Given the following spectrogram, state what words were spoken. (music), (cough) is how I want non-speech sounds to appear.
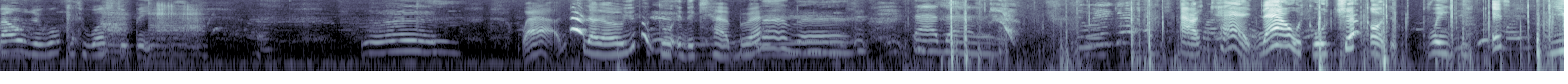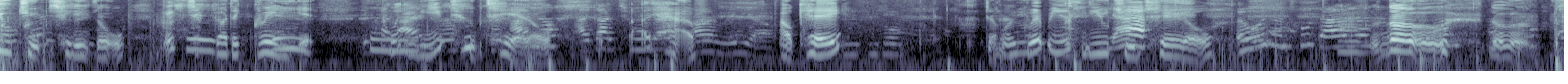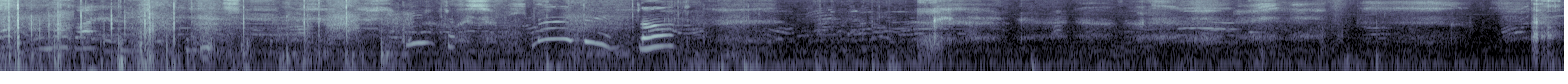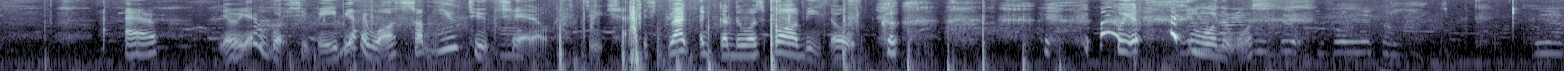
Bowser what's was the baby? Wow, no, no, no, you don't go in the camera. Okay, now we go check on the baby. It's YouTube channel. Let's check out the green green YouTube channel. I have. Okay. The Grippy's YouTube channel. No, no, no. No. Uh, there you watch it, baby. I watched some YouTube channel. It's great and gonna watch Barbie though. (laughs) oh yeah, I. Before Leah comes. Leah,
